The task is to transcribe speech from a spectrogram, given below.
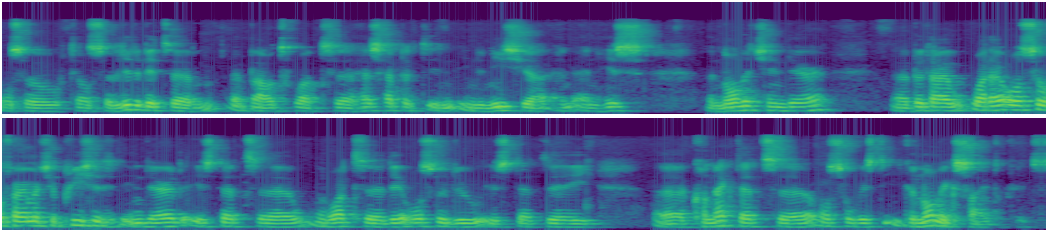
Also tells a little bit um, about what uh, has happened in Indonesia and, and his uh, knowledge in there. Uh, but I, what I also very much appreciated in there is that uh, what uh, they also do is that they uh, connect that uh, also with the economic side of it.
